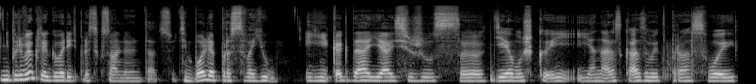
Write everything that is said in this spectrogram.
не привыкли говорить про сексуальную ориентацию, тем более про свою. И когда я сижу с девушкой, и она рассказывает про свой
